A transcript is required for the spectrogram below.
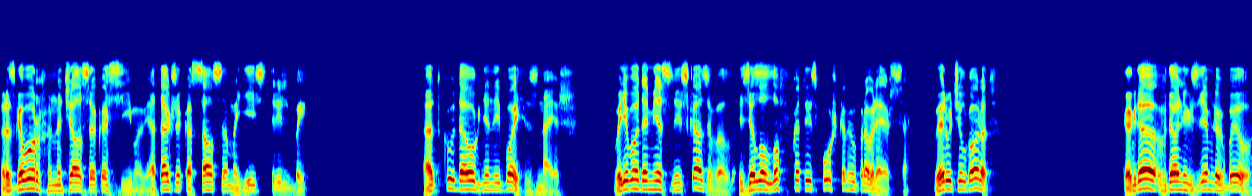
Разговор начался о Касимове, а также касался моей стрельбы. «Откуда огненный бой, знаешь?» Воевода местный сказывал, зело ловко ты с пушками управляешься. Выручил город. Когда в дальних землях был,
